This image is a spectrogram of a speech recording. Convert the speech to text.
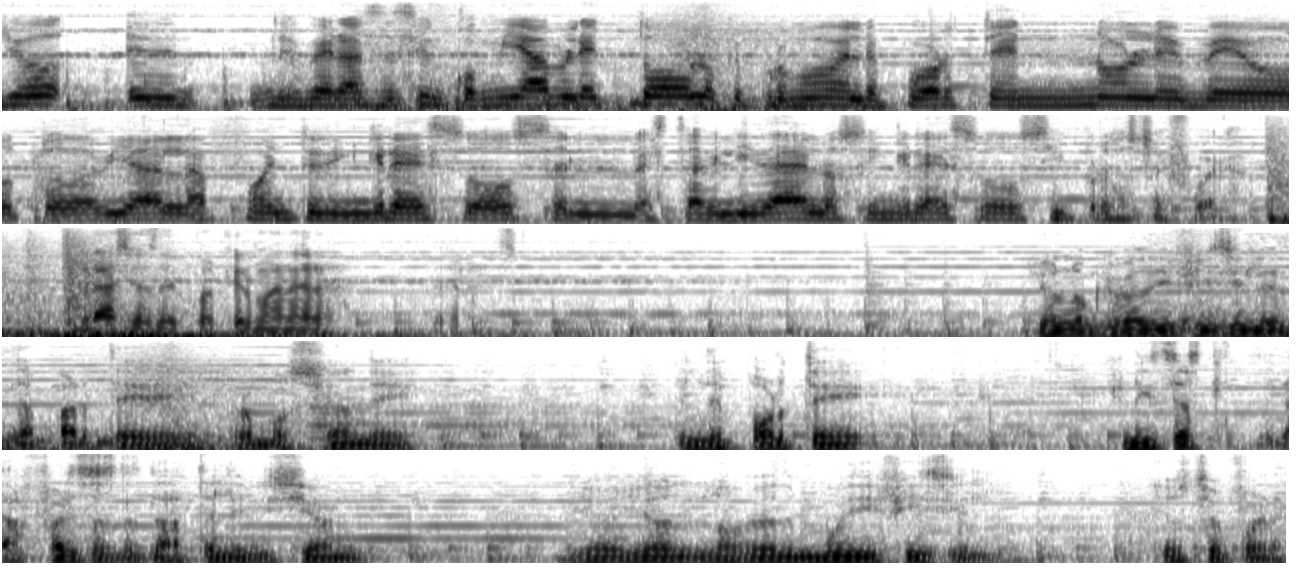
Yo, eh, de veras, es encomiable todo lo que promueve el deporte. No le veo todavía la fuente de ingresos, el- la estabilidad de los ingresos y por eso estoy fuera. Gracias de cualquier manera. Yo lo que veo difícil es la parte de promoción de, del deporte. Necesitas a fuerzas de la televisión. Yo, yo lo veo muy difícil. Yo estoy fuera.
